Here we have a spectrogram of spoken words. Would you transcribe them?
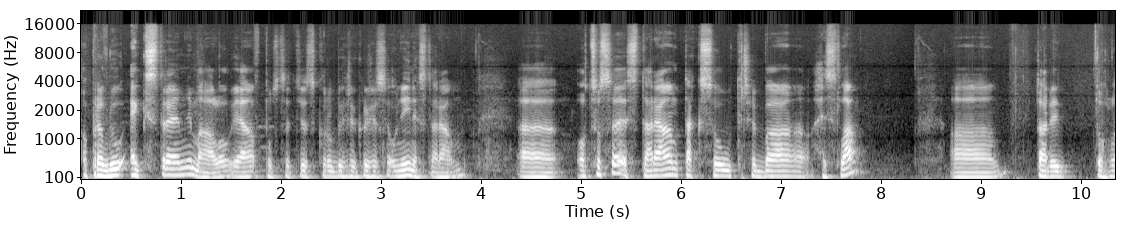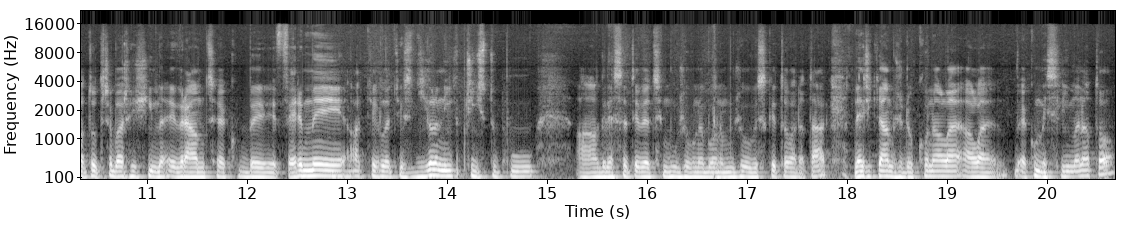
Opravdu extrémně málo. Já v podstatě skoro bych řekl, že se o něj nestarám. Eh, o co se starám, tak jsou třeba hesla. A tady tohle to třeba řešíme i v rámci jakoby firmy a těchto těch sdílených přístupů a kde se ty věci můžou nebo nemůžou vyskytovat a tak. Neříkám, že dokonale, ale jako myslíme na to.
